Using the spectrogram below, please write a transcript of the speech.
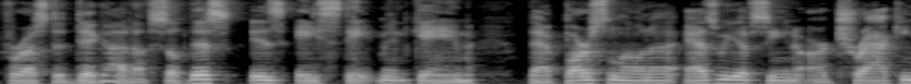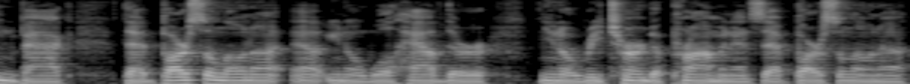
for us to dig out of. So this is a statement game that Barcelona, as we have seen, are tracking back. That Barcelona, uh, you know, will have their you know, return to prominence, that Barcelona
